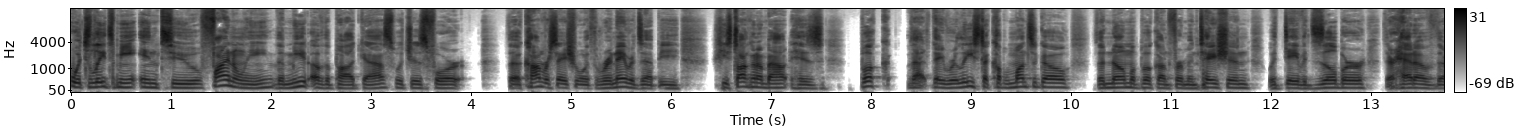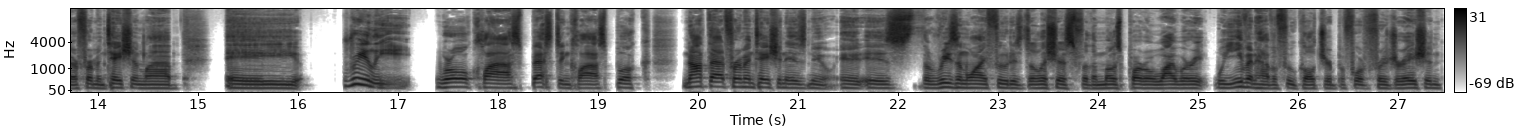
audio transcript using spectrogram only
Which leads me into finally the meat of the podcast, which is for the conversation with Rene Redzepi. He's talking about his book that they released a couple months ago, the Noma book on fermentation with David Zilber, their head of their fermentation lab, a really world class, best in class book. Not that fermentation is new. It is the reason why food is delicious for the most part, or why we we even have a food culture before refrigeration.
